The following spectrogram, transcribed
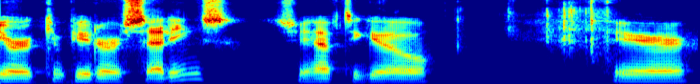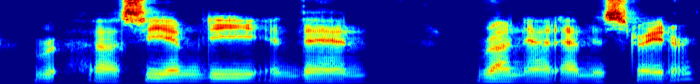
your computer settings. So you have to go here, uh, CMD, and then run at administrator.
